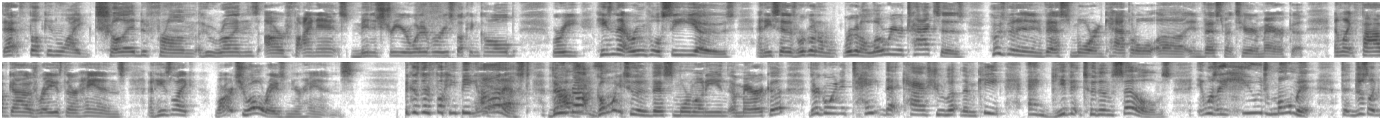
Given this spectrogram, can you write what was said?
that fucking like chud from who runs our finance ministry or whatever he's fucking called, where he he's in that room full of CEOs and he says we're gonna we're gonna lower your taxes. Who's gonna invest more in capital uh, investments here in America? And like five guys raise their hands, and he's like, why aren't you all raising your hands? Because they're fucking being honest. They're not going to invest more money in America. They're going to take that cash you let them keep and give it to themselves. It was a huge moment that just like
